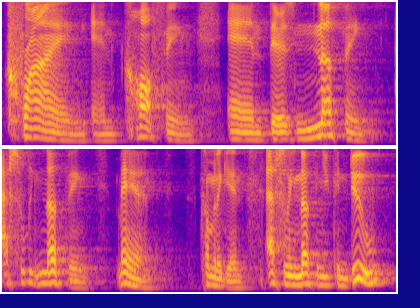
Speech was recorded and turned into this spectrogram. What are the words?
crying and coughing, and there's nothing, absolutely nothing, man, it's coming again, absolutely nothing you can do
